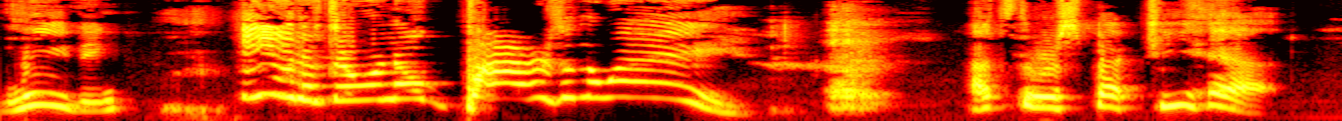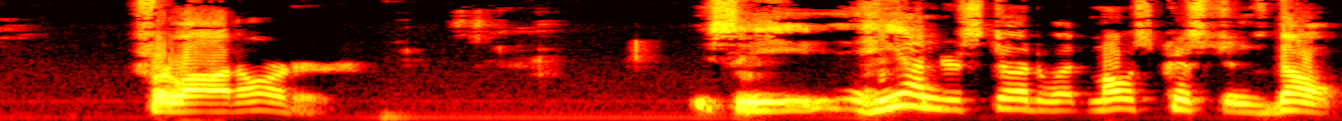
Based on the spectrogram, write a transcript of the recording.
leaving, even if there were no bars in the way. That's the respect he had for law and order. You see, he understood what most Christians don't.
